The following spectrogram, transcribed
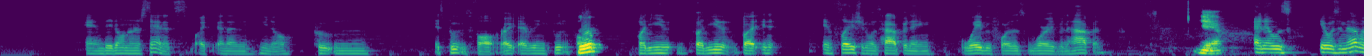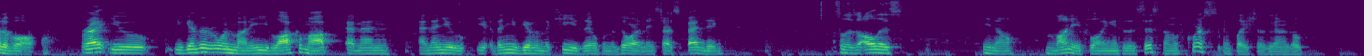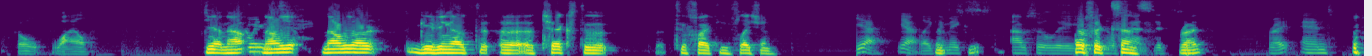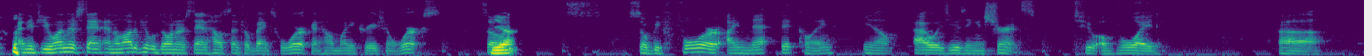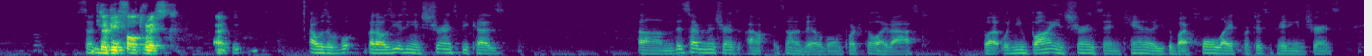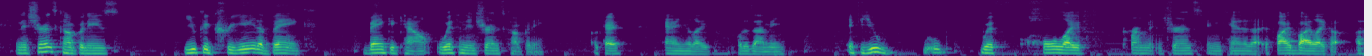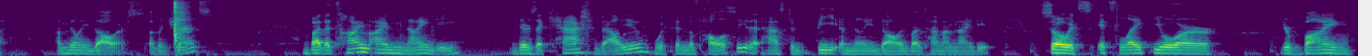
and they don't understand. It's like and then you know Putin, it's Putin's fault, right? Everything's Putin's fault. Yep. But he but he but in, inflation was happening way before this war even happened yeah, and it was it was inevitable right you you give everyone money you lock them up and then and then you, you then you give them the keys they open the door and they start spending so there's all this you know money flowing into the system of course inflation is going to go go wild Yeah, now now you, now we are giving out uh, checks to to fight inflation. yeah yeah like it makes absolutely Perfect no sense, It's, right? right and and if you understand and a lot of people don't understand how central banks work and how money creation works so Yeah. So before i met bitcoin you know i was using insurance to avoid uh the default risk. I was, avo- but I was using insurance because um, this type of insurance it's not available in Portugal. I've asked, but when you buy insurance in Canada, you could buy whole life participating insurance. And insurance companies, you could create a bank bank account with an insurance company, okay? And you're like, what does that mean? If you with whole life permanent insurance in Canada, if I buy like a, a, million dollars of insurance, by the time I'm 90, there's a cash value within the policy that has to be a million dollars by the time I'm 90. So it's it's like you're you're buying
